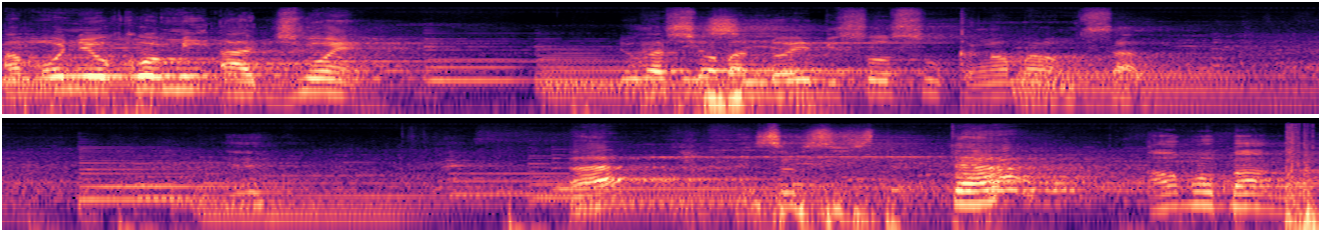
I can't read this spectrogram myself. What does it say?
amoni okomi adjoint. Yo kasi yo bando oyebi so osukanga na mosala. Sister ta amobanga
